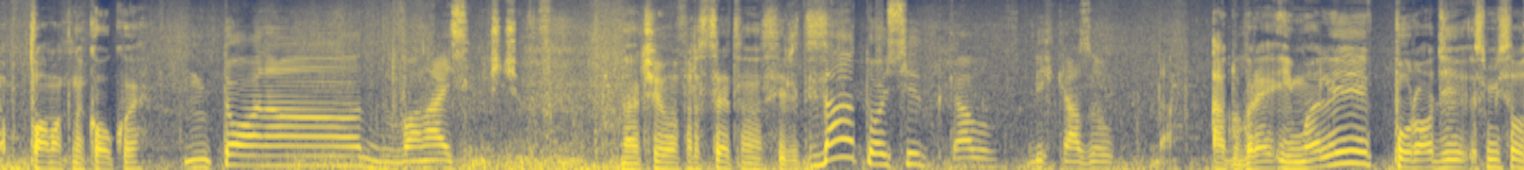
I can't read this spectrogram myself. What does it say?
А пламък на колко е? Той е на 12 мисля. Значи е в ръцете на силите Да, той си е така, бих казал, да. А добре, има ли породи, в смисъл,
